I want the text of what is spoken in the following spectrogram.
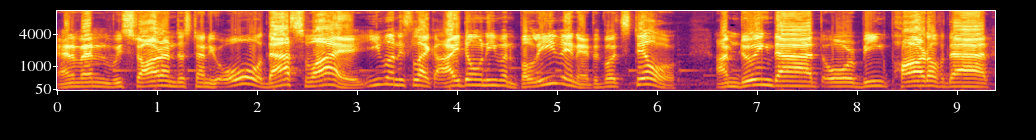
And when we start understanding oh that's why. Even it's like I don't even believe in it but still I'm doing that or being part of that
